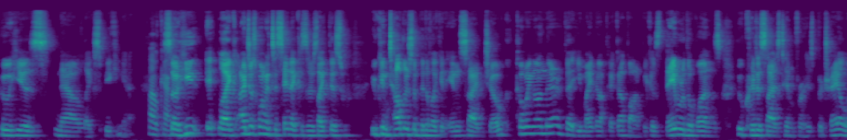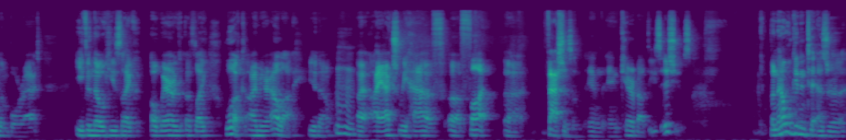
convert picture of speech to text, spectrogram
who he is now like speaking at. okay. So he, it, like, I just wanted to say that because there's like this, you can tell there's a bit of like an inside joke going on there that you might not pick up on because they were the ones who criticized him for his portrayal in Borat, even though he's like aware of like, look, I'm your ally, you know, Mhm. I, I actually have uh, fought uh, fascism and, and care about these issues. But now we'll get into Ezra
